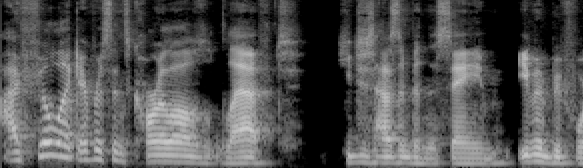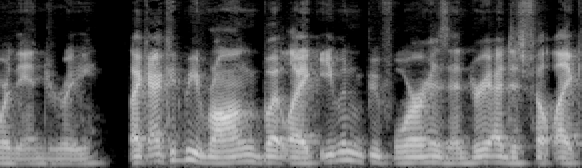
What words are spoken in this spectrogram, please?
I feel like ever since Carlisle's left, he just hasn't been the same, even before the injury. Like I could be wrong, but like even before his injury, I just felt like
